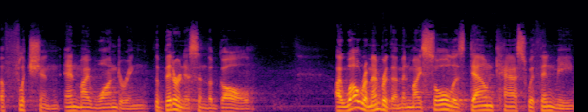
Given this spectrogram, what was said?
affliction and my wandering, the bitterness and the gall. I well remember them, and my soul is downcast within me.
